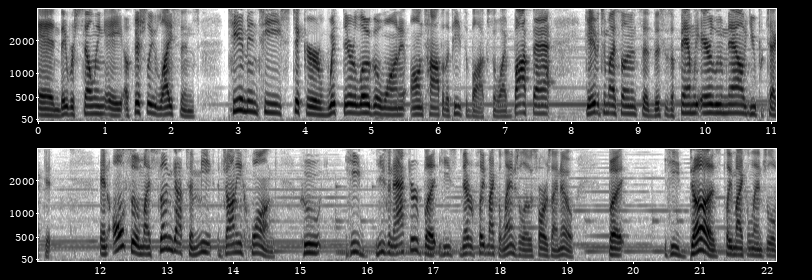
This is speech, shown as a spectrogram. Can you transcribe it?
and they were selling a officially licensed TMNT sticker with their logo on it on top of the pizza box. So I bought that, gave it to my son, and said, "This is a family heirloom now. You protect it." And also, my son got to meet Johnny Huang, who he he's an actor, but he's never played Michelangelo as far as I know. But he does play Michelangelo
